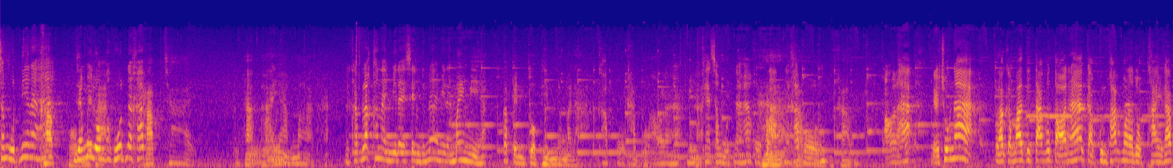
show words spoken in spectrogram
สมุดเนี่ยนะฮะครับผมยังไม่รวมพระพุทธนะครับครับใช่ฮะหายากมากฮะนะครับแล้วข้างในมีลายเซ็นคุณแม่มีอะไรไม่มีฮะก็เป็นตัวพิมพ์ธรรมดา ครับผมครับผมเอาละฮะนี่แค่สมุดนะฮะหกหลักนะครับผมครับเอาละฮะเดี๋ยวช่วงหน้าเรากลับมาติดตามกันต่อนะฮะกับคุณพักมรดกไทยครับ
